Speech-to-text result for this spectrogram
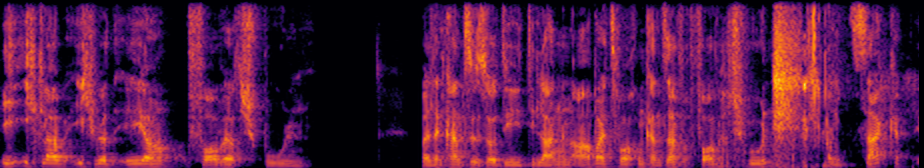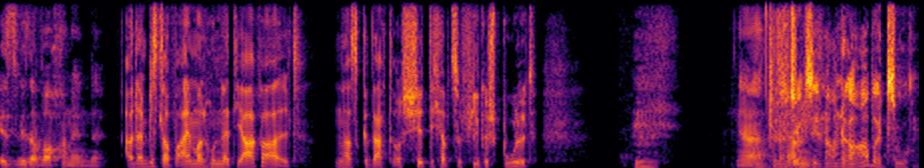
Ich, ich glaube, ich würde eher vorwärts spulen. Weil dann kannst du so die, die langen Arbeitswochen kannst einfach vorwärts spulen und zack, ist wieder Wochenende. Aber dann bist du auf einmal 100 Jahre alt und hast gedacht, oh shit, ich habe zu viel gespult. Hm. Ja, Vielleicht sollen sie eine andere Arbeit suchen.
